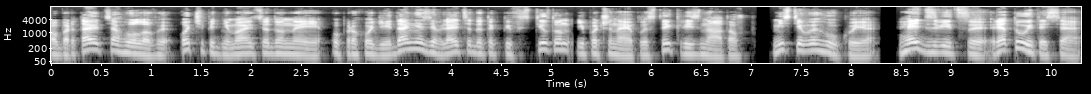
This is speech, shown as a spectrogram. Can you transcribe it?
Обертаються голови, очі піднімаються до неї. У проході їдальні з'являється детектив Стілтон і починає плисти крізь натовп. Місті вигукує Геть звідси, рятуйтеся.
